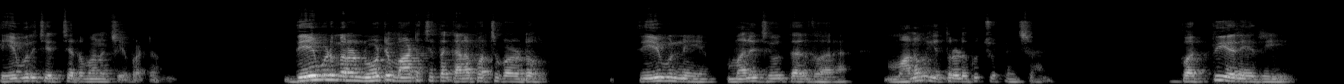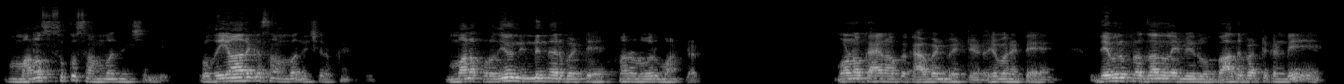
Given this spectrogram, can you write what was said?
దేవుని చేతి చేత మనం చేయబడ్డాం. దేవుడు మన నోటి మాట చేత గనపరచబడటం దేవుణ్ణి మన జీవితాల ద్వారా మనం ఇతరులకు చూపించాలి. భక్తి అనేది మనస్సుకు సంబంధించింది హృదయానికి సంబంధించినటువంటి మన హృదయం నిండిన దాన్ని బట్టే మన నోరు మాట్లాడు. మొన్న ఒక ఆయన ఒక కామెంట్ పెట్టాడు ఏమనంటే దేవుని ప్రజల్ని మీరు బాధ పెట్టకండి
